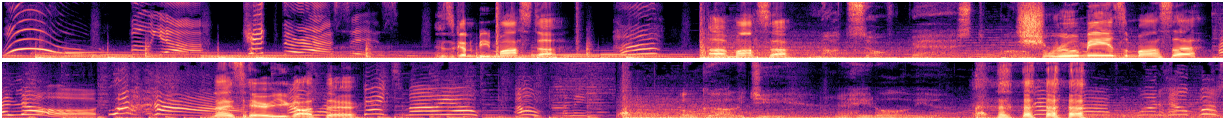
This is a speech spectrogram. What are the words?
Woo! Booyah! Kick their asses! Who's gonna be Masta? Huh? Uh, Masa. Not so fast. Shroomy is Masa? Hello! Nice hair you got there. If you want to help us,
